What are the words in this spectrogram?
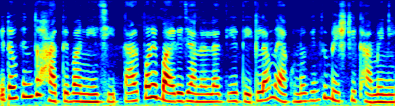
এটাও কিন্তু হাতে বানিয়েছি। তারপরে বাইরে জানালা দিয়ে দেখলাম এখনও কিন্তু বৃষ্টি থামেনি।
